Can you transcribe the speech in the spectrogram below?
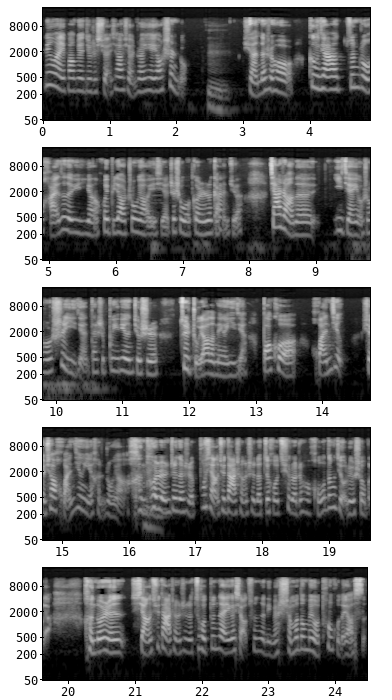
另外一方面就是选校选专业要慎重，嗯选的时候更加尊重孩子的意愿会比较重要一些，这是我个人的感觉。家长的意见有时候是意见，但是不一定就是最主要的那个意见，包括环境。学校环境也很重要，很多人真的是不想去大城市的，最后去了之后红灯酒绿受不了；很多人想去大城市的，最后蹲在一个小村子里面，什么都没有，痛苦的要死。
